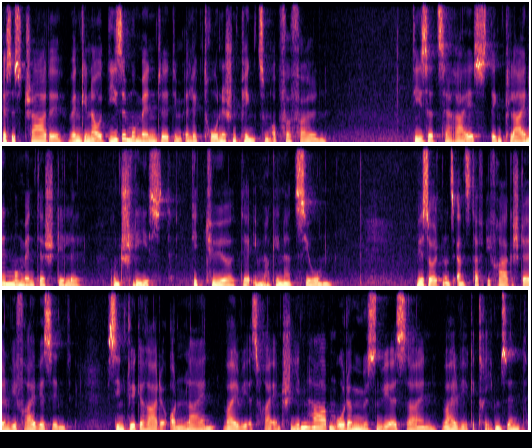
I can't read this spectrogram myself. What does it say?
Es ist schade, wenn genau diese Momente dem elektronischen Ping zum Opfer fallen. Dieser zerreißt den kleinen Moment der Stille und schließt die Tür der Imagination. Wir sollten uns ernsthaft die Frage stellen, wie frei wir sind, sind wir gerade online, weil wir es frei entschieden haben, oder müssen wir es sein, weil wir getrieben sind?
